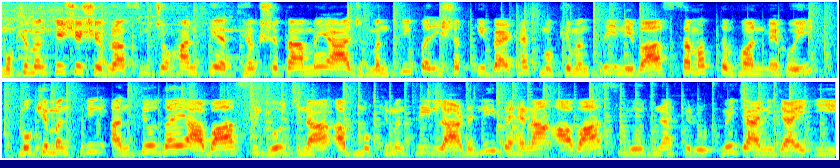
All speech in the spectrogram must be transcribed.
मुख्यमंत्री श्री शिवराज सिंह चौहान की अध्यक्षता में आज मंत्री परिषद की बैठक। मुख्यमंत्री निवास समत्त भवन में हुई। मुख्यमंत्री अंत्योदय आवास योजना, अब मुख्यमंत्री लाडली बहना आवास योजना के रूप में जानी जाएगी।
